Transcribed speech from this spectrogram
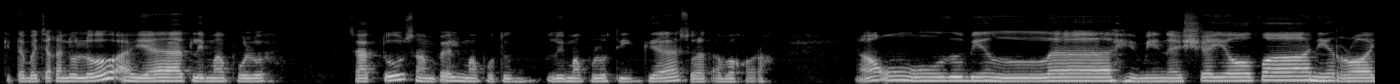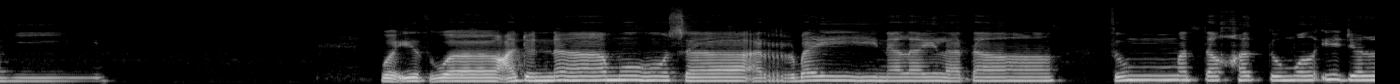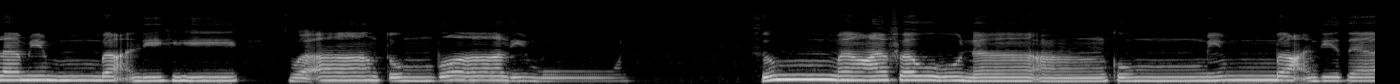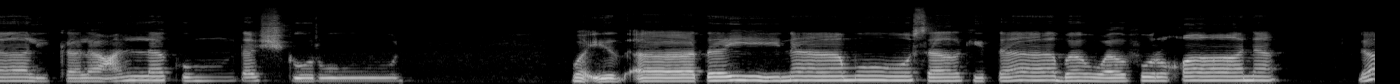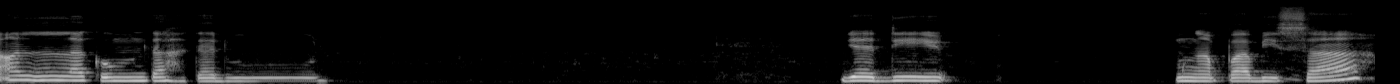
Kita bacakan dulu ayat 51 sampai 53 surat Al-Baqarah. A'udzu billahi minasyaitonir rajim. وإذ وعدنا موسى أربعين ليلة ثم اتخذتم الإجل من بعده وأنتم ظالمون ثم عفونا عنكم من بعد ذلك لعلكم تشكرون وإذ آتينا موسى الكتاب والفرقان la'allakum tahtadun. Jadi mengapa bisa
